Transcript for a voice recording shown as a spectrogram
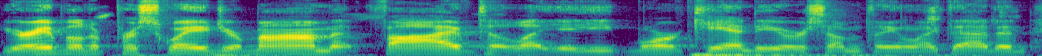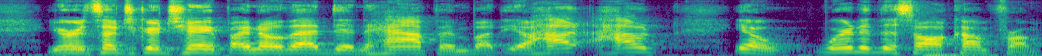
you're able to persuade your mom at five to let you eat more candy or something like that and you're in such good shape i know that didn't happen but you know how, how you know where did this all come from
